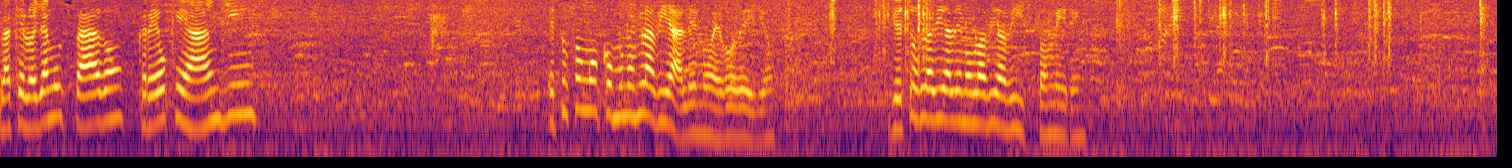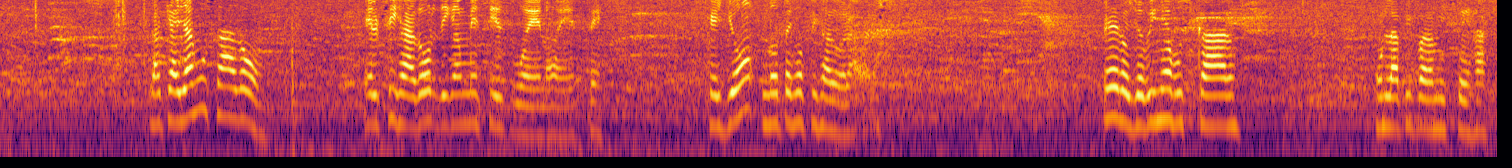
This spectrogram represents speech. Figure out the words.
la que lo hayan usado, creo que Angie. Estos son como unos labiales nuevos de ellos. Yo estos labiales no lo había visto, miren. La que hayan usado el fijador, díganme si es bueno este. Que yo no tengo fijador ahora. Pero yo vine a buscar un lápiz para mis cejas.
